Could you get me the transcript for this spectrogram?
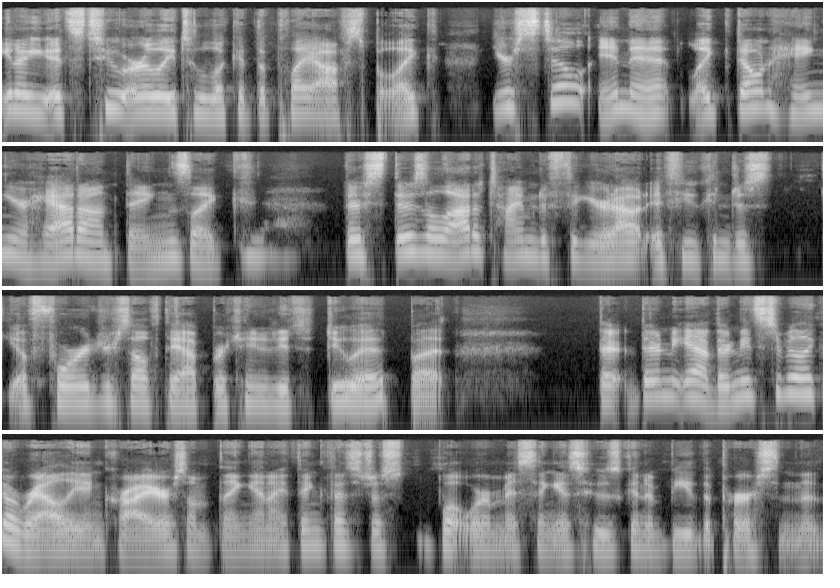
you know, it's too early to look at the playoffs, but like you're still in it. Like don't hang your hat on things. Like yeah. there's there's a lot of time to figure it out if you can just afford yourself the opportunity to do it. But there, there, yeah, there needs to be like a rallying cry or something. And I think that's just what we're missing is who's going to be the person that,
